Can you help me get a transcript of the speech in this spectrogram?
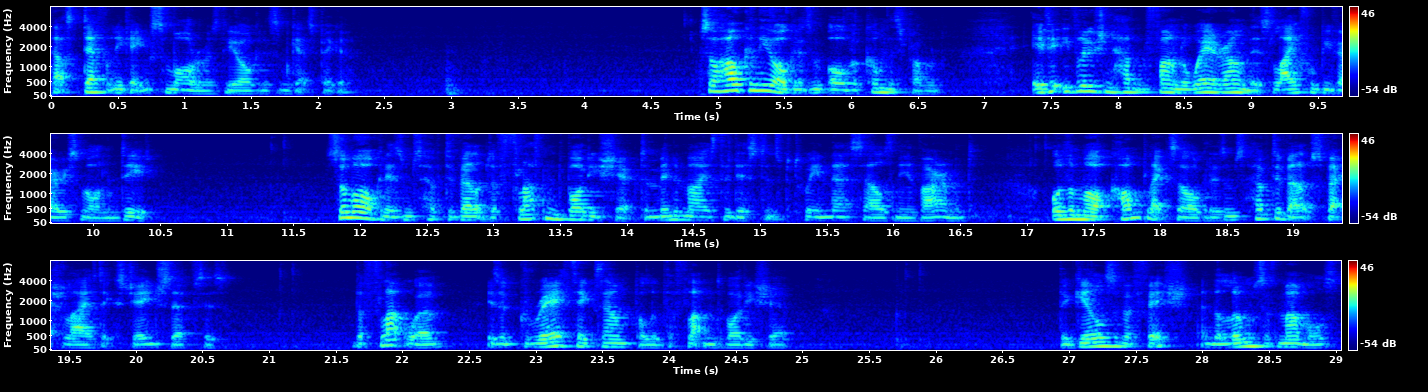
That's definitely getting smaller as the organism gets bigger. So how can the organism overcome this problem? If evolution hadn't found a way around this, life would be very small indeed. Some organisms have developed a flattened body shape to minimise the distance between their cells and the environment. Other more complex organisms have developed specialised exchange surfaces. The flatworm is a great example of the flattened body shape. The gills of a fish and the lungs of mammals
